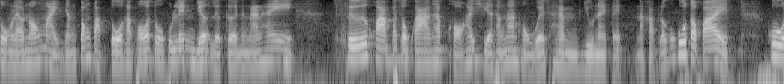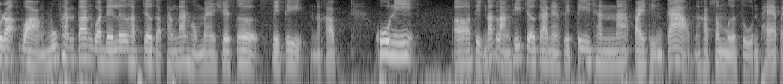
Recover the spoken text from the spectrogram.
ทรงแล้วน้องใหม่ยังต้องปรับตัวครับ เพราะว่าตัวผู้เล่นเยอะเหลือเกินดังนั้นให้ซื้อความประสบการณ์ครับ ขอให้เชียร์ทางด้านของเวสต์แฮมยูไนเต็ดนะครับ แล้วก็คู่ต่อไป คู่ระหว่างวูฟแฮมตันวันเดเลอร์ครับ เจอกับทางด้านของแมนเชสเตอร์ซิตี้นะครับ คู่นี้ สิบนัดหลังที่เจอกันเนี่ยซิตี้ชนะไปถึง 9 นะครับ เสมอศูนย์แพ้ไป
